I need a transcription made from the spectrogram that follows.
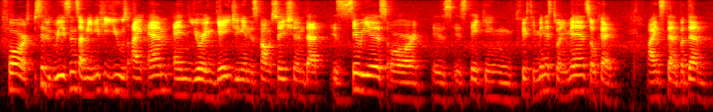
for specific reasons, I mean, if you use IM and you're engaging in this conversation that is serious or is, is taking 15 minutes, 20 minutes, okay, I understand. But then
